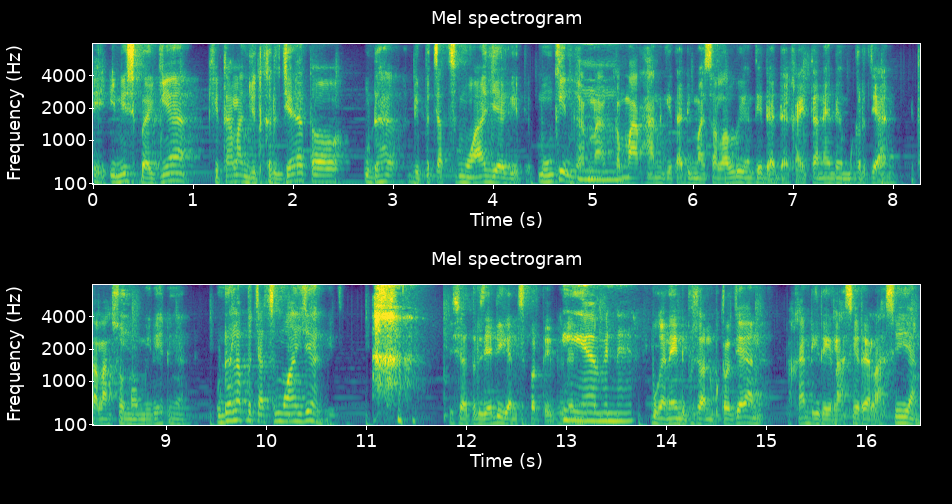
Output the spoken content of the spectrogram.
eh ini sebaiknya kita lanjut kerja atau udah dipecat semua aja gitu. Mungkin karena hmm. kemarahan kita di masa lalu yang tidak ada kaitannya dengan pekerjaan, kita langsung memilih dengan, udahlah pecat semua aja gitu. bisa terjadi kan seperti itu. Dan iya benar. Bukan hanya di perusahaan pekerjaan, bahkan di relasi-relasi yang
